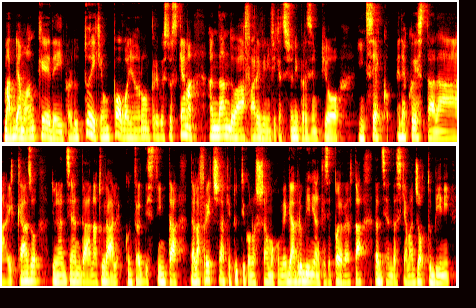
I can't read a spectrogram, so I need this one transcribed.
ma abbiamo anche dei produttori che un po' vogliono rompere questo schema andando a fare vinificazioni per esempio in secco ed è questo il caso di un'azienda naturale contraddistinta dalla freccia che tutti conosciamo come Gabrio Bini anche se poi in realtà l'azienda si chiama Giotto Bini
